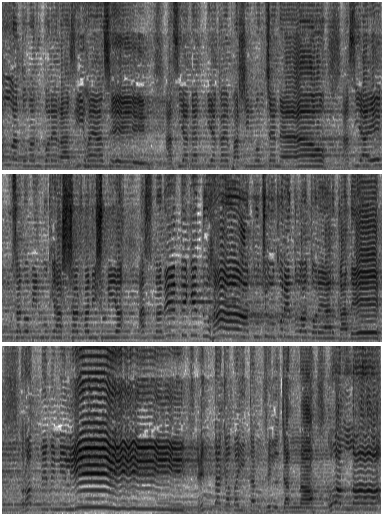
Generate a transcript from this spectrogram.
আল্লাহ তোমার উপরে রাজি হয়ে আছেন। আসিয়া ডাক দিয়া কয়, ফাঁসির মঞ্চে নাও। আসিয়া এক মুসা নবীর মুখে আশ্বাস বাণী শুনিয়া আসমানের দিকে দুহাত উঁচু করে দোয়া করে আর কাঁদে। রব্বি বিনিলি ইন্দাকা বাইতান ফিল জান্নাহ। ও আল্লাহ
